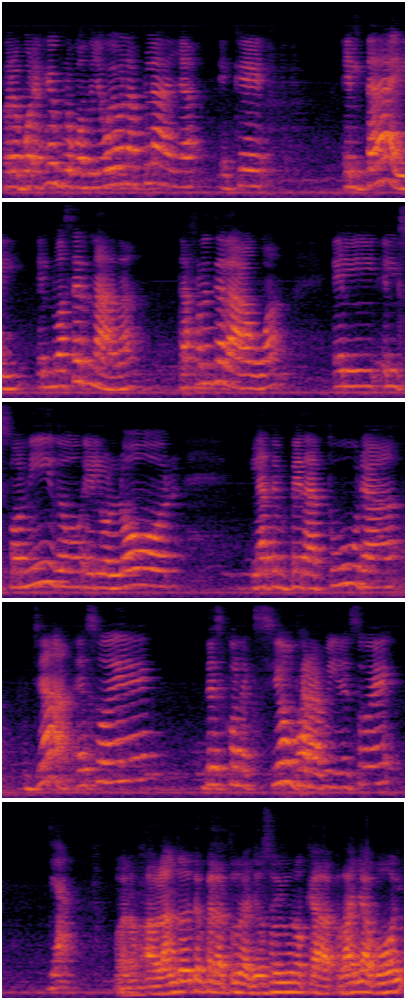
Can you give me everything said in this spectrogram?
pero por ejemplo, cuando yo voy a una playa, es que el estar ahí, el no hacer nada, estar frente al agua, el, el sonido, el olor, la temperatura, ya, eso es desconexión para mí, eso es ya. Bueno, hablando de temperatura, yo soy uno que a la playa voy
